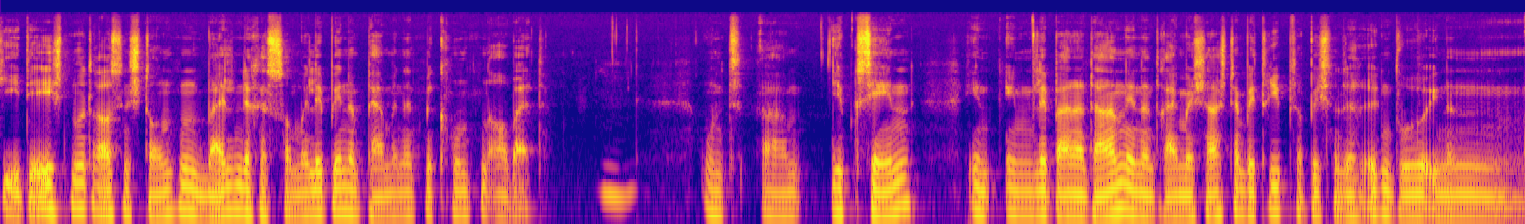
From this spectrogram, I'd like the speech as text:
die Idee ist nur daraus entstanden, weil ich ein Sommelier bin und permanent mit Kunden arbeite. Und ähm, ich habe gesehen, in, im Le Bernardin, in einem Drei-Mechastein-Betrieb, da bist du natürlich irgendwo in einem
